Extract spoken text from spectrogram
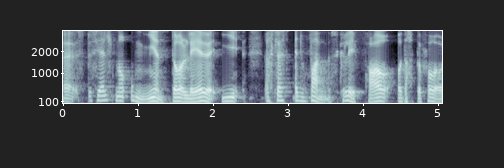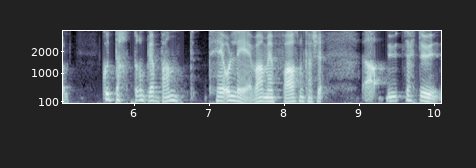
Eh, spesielt når unge jenter lever i rett og slett et vanskelig far- og datterforhold. Hvor datteren blir vant til å leve med en far som kanskje ja, utsetter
